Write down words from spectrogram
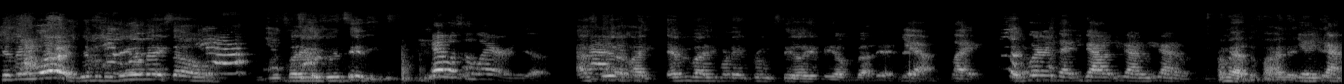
Cause it was. It was a DMX song, but it was with titties. It was hilarious. I still like everybody from that group still hit me up about that. Yeah, like where is that? You gotta, you gotta, you gotta. I'm gonna have to find it. Yeah,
